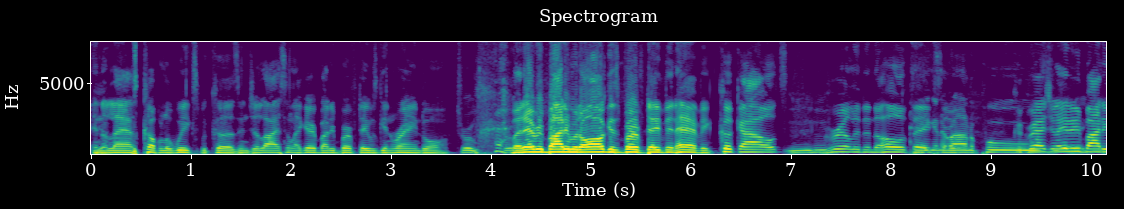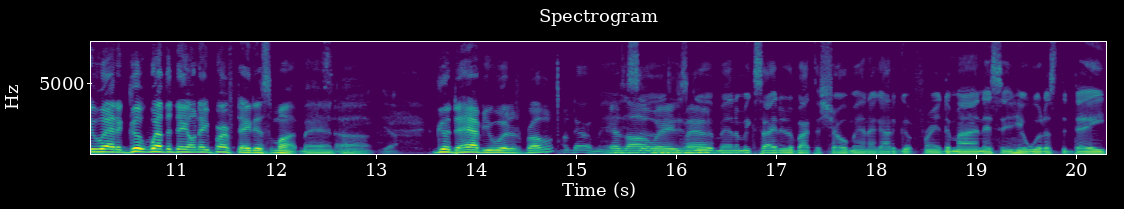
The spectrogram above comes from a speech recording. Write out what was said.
in the last couple of weeks because in July it seemed like everybody's birthday was getting rained on. True. true. But everybody with August birthday been having cookouts, grilling, and the whole thing. Mm-hmm. Hanging So around the pool. Congratulate Yeah, anybody yeah. who had a good weather day on their birthday this month, man. Uh, yeah. Good to have you with us, brother. No doubt, man. As It's, uh, always, it's man. good, man. I'm excited about the show, man. I got a good friend of mine that's in here with us today,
